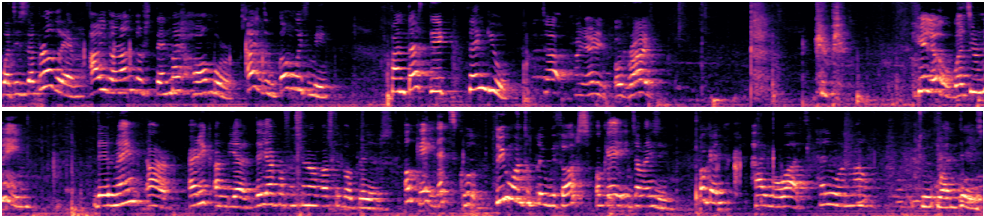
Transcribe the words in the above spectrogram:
What is the problem? I don't understand my homework. I do. Come with me. Fantastic. Thank you. Hi, Eric. All right. Hello, what's your name? Their names are Eric and Diel. They are professional basketball players. Okay, that's cool. Do you want to play with us? Okay, it's amazing. Okay. Hi, Moat. Hello, Emma. To, what day is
